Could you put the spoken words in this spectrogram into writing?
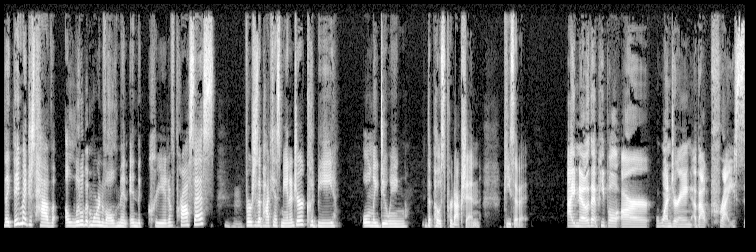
Like they might just have a little bit more involvement in the creative process Mhm. versus a podcast manager could be only doing the post production piece of it. I know that people are wondering about price.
